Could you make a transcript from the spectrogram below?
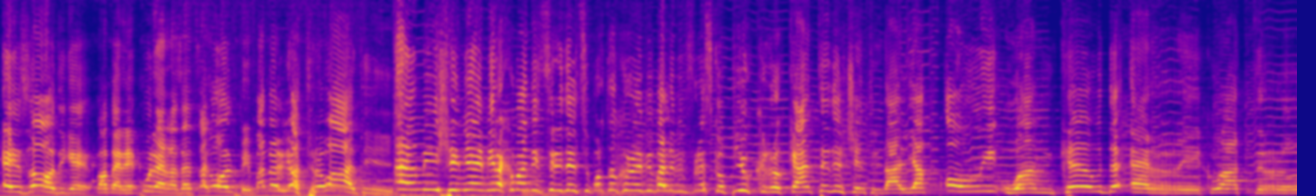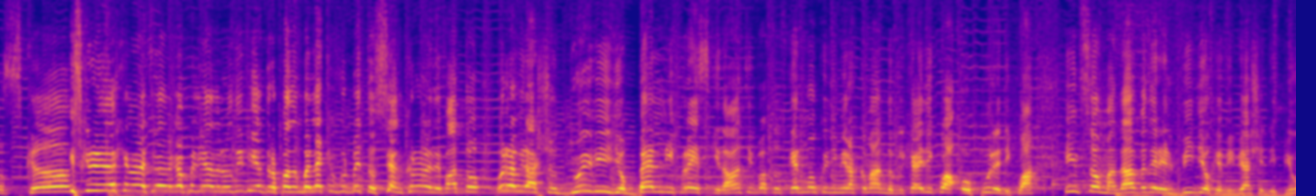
esotiche. Va bene, una era senza colpi ma non li ho trovati. Amici miei, mi raccomando inserite il supporto ancora più bello, più fresco, più croccante del centro Italia. Only one code R4 SCO Iscrivetevi al canale, attivate la campanellina delle notifiche Droppate un bel like furbetto se ancora non l'avete fatto. Ora vi lascio due video belli freschi davanti al vostro schermo Quindi mi raccomando cliccate di qua oppure di qua. Insomma andate a vedere il video che vi piace di più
